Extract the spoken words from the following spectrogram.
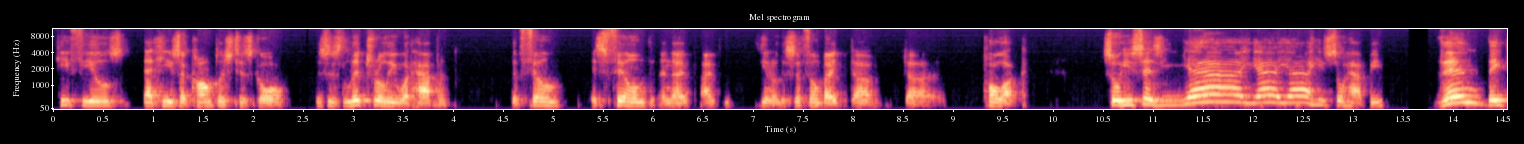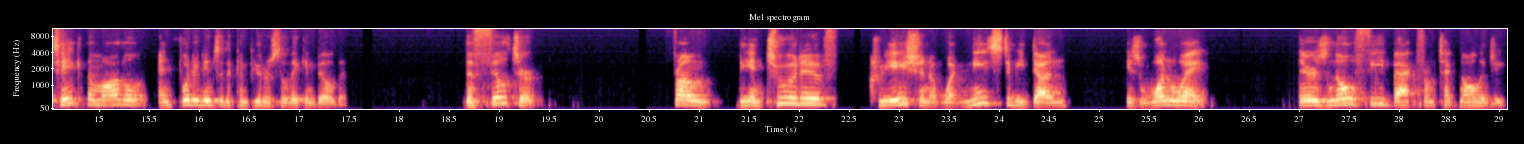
he feels that he's accomplished his goal. This is literally what happened. The film is filmed, and I've, I've you know, this is a film by uh, uh, Pollack. So he says, yeah, yeah, yeah, he's so happy. Then they take the model and put it into the computer so they can build it. The filter from the intuitive creation of what needs to be done is one way. There's no feedback from technology.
